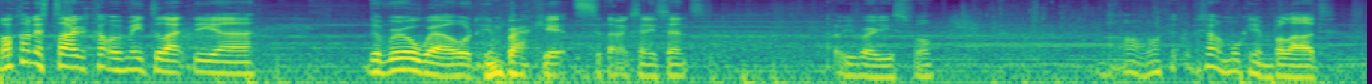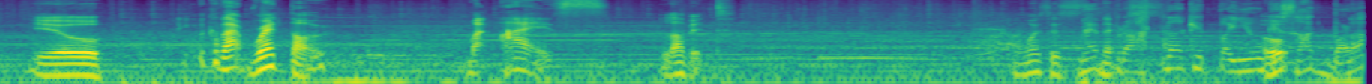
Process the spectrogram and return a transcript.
Why can't this tiger come with me to like the uh, the real world in brackets? If that makes any sense. That would be very useful. Oh, look at I'm walking in blood. Ew. Look at that red though. My eyes. Love it. Where's this मैं next? प्रार्थना के पहियों Oh. के साथ बड़ा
